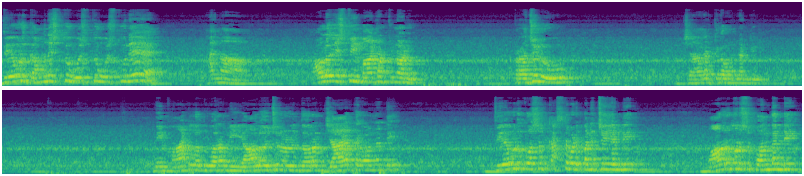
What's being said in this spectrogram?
దేవుడు గమనిస్తూ వస్తూ వస్తూనే ఆయన ఆలోచిస్తూ ఈ మాట అంటున్నాడు. ప్రజలు జాగ్రత్తగా ఉండండి. మీ మాటల ద్వారా మీ ఆలోచనల ద్వారా జాగ్రత్తగా ఉండండి. దేవుడి కోసం కష్టపడి పని చేయండి. మారు మనసు పొందండి.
